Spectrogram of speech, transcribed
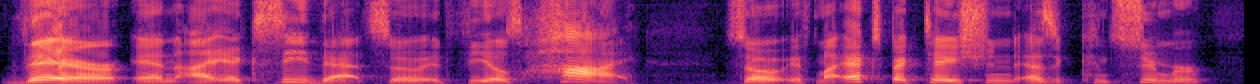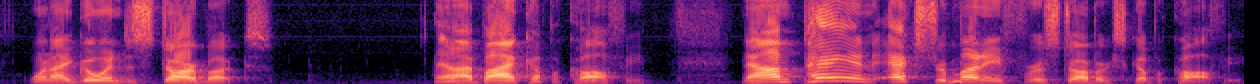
there and I exceed that so it feels high? So if my expectation as a consumer when I go into Starbucks and I buy a cup of coffee. Now, I'm paying extra money for a Starbucks cup of coffee.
